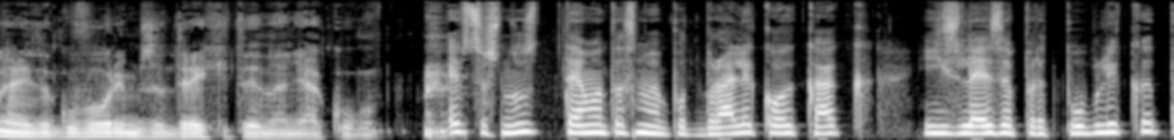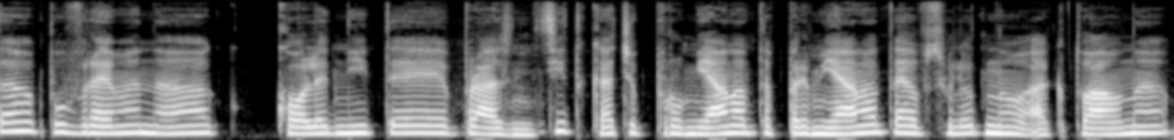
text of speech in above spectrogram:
нали, да говорим за дрехите на някого. Е, всъщност темата сме подбрали кой как излезе пред публиката по време на коледните празници, така че промяната, премяната е абсолютно актуална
